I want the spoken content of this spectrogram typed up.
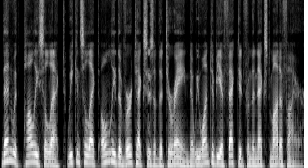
Then with Poly Select we can select only the vertexes of the terrain that we want to be affected from the next modifier.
